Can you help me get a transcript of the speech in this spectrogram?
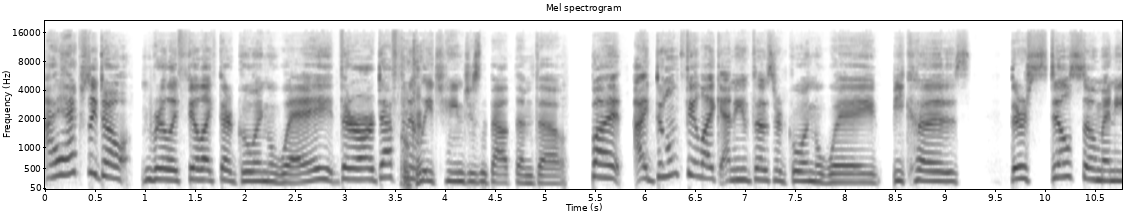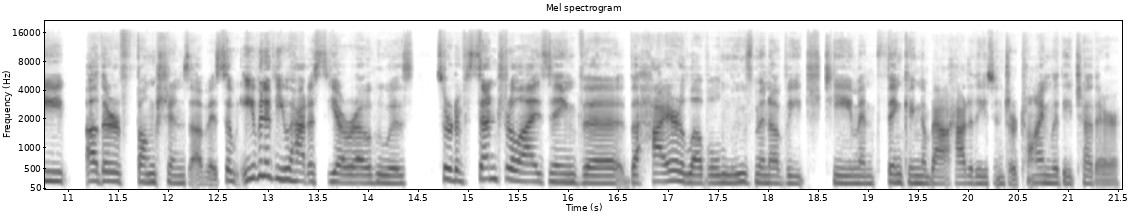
I actually don't really feel like they're going away. There are definitely okay. changes about them though. But I don't feel like any of those are going away because there's still so many other functions of it. So even if you had a CRO who was sort of centralizing the the higher level movement of each team and thinking about how do these intertwine with each other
